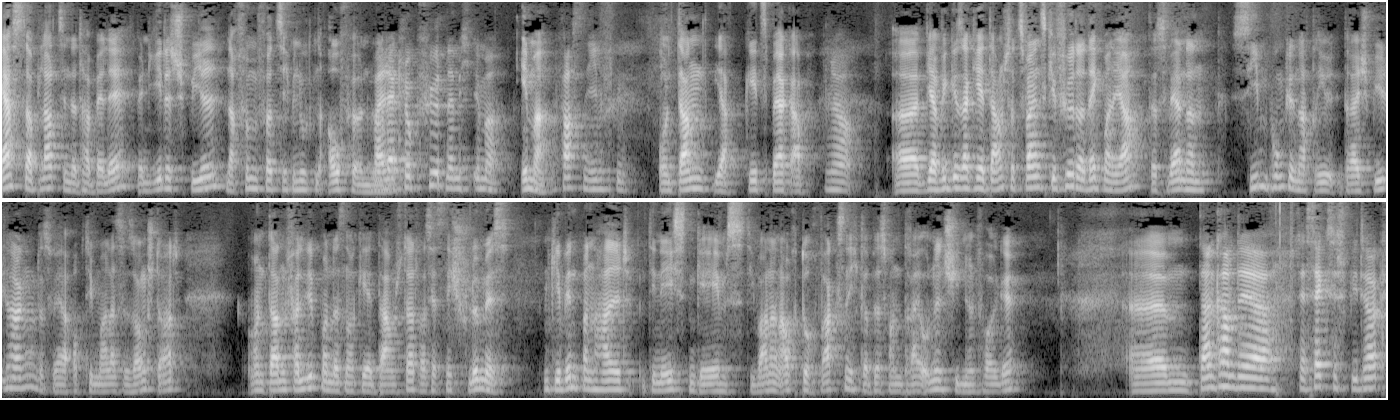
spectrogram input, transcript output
erster Platz in der Tabelle, wenn jedes Spiel nach 45 Minuten aufhören würde. weil der Club führt nämlich immer. Immer. Fast in jedem Spiel. Und dann, ja, geht's bergab. Ja. Äh, ja, wie gesagt, hier Darmstadt 2-1 geführt, da denkt man, ja, das wären dann sieben Punkte nach drei, drei Spieltagen, das wäre optimaler Saisonstart. Und dann verliert man das noch gegen Darmstadt, was jetzt nicht schlimm ist. Und gewinnt man halt die nächsten Games. Die waren dann auch durchwachsen, ich glaube, das waren drei Unentschieden in Folge. Ähm, Dann kam der, der sechste Spieltag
